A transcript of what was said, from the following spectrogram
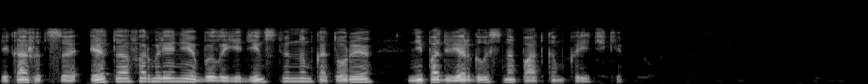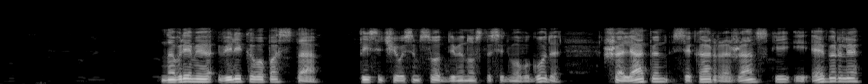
и, кажется, это оформление было единственным, которое не подверглось нападкам критики. На время Великого Поста 1897 года Шаляпин, Секар Рожанский и Эберле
